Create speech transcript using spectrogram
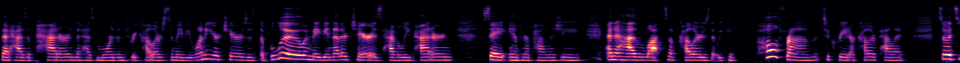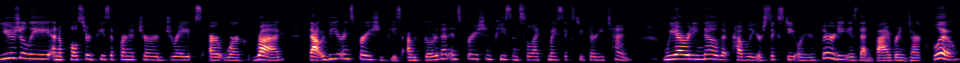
That has a pattern that has more than three colors. So maybe one of your chairs is the blue, and maybe another chair is heavily patterned, say Anthropologie, and it has lots of colors that we could pull from to create our color palette. So it's usually an upholstered piece of furniture, drapes, artwork, rug. That would be your inspiration piece. I would go to that inspiration piece and select my 60, 30, 10. We already know that probably your 60 or your 30 is that vibrant dark blue,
